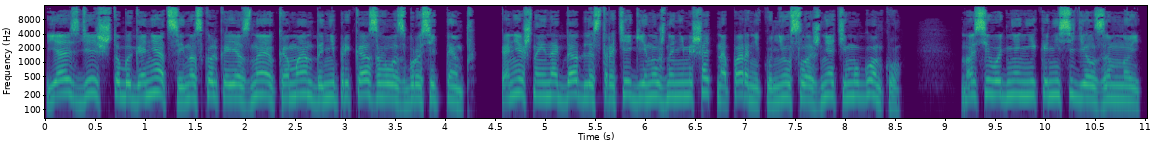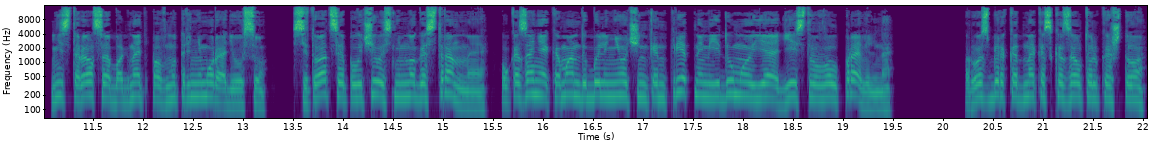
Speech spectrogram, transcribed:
«Я здесь, чтобы гоняться, и, насколько я знаю, команда не приказывала сбросить темп. Конечно, иногда для стратегии нужно не мешать напарнику, не усложнять ему гонку. Но сегодня Ника не сидел за мной, не старался обогнать по внутреннему радиусу. Ситуация получилась немного странная, указания команды были не очень конкретными, и, думаю, я действовал правильно». Росберг, однако, сказал только что,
